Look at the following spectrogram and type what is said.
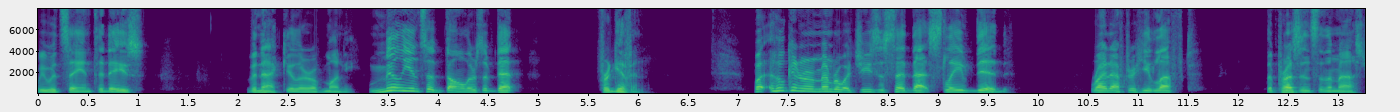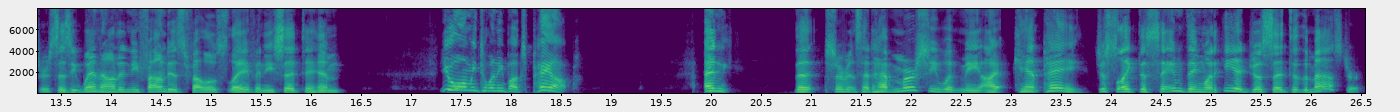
we would say in today's vernacular of money. Millions of dollars of debt forgiven. But who can remember what Jesus said that slave did right after he left the presence of the master? It says he went out and he found his fellow slave and he said to him, You owe me 20 bucks, pay up. And the servant said, Have mercy with me, I can't pay. Just like the same thing what he had just said to the master.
